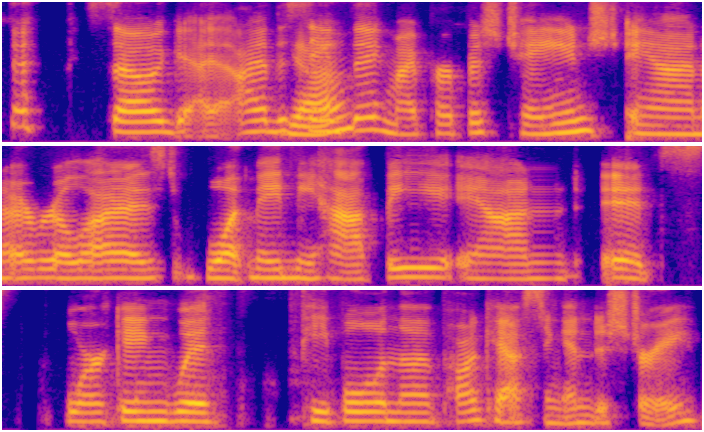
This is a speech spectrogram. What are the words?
so I had the yeah. same thing. My purpose changed and I realized what made me happy. And it's working with people in the podcasting industry.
